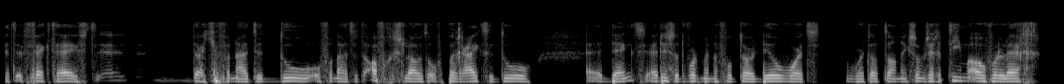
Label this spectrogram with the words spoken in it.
het effect heeft eh, dat je vanuit het doel of vanuit het afgesloten of bereikte doel uh, denkt. dus dat wordt met een voltooid deel, wordt, wordt dat dan, ik zou zeggen, teamoverleg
